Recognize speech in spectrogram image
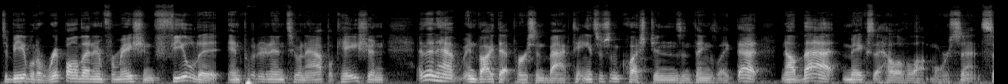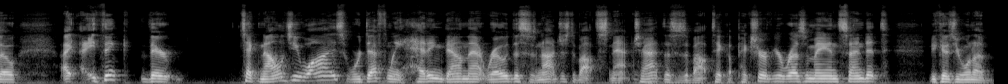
to be able to rip all that information, field it, and put it into an application, and then have invite that person back to answer some questions and things like that. Now that makes a hell of a lot more sense. So I, I think there technology wise, we're definitely heading down that road. This is not just about Snapchat. This is about take a picture of your resume and send it because you want to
